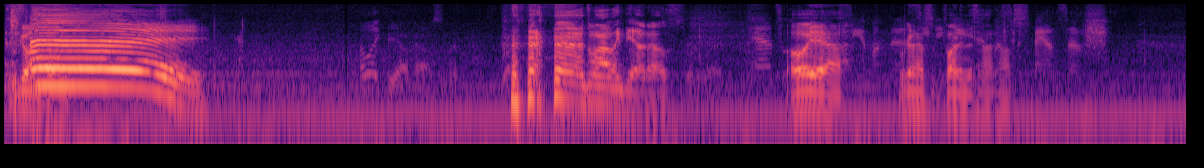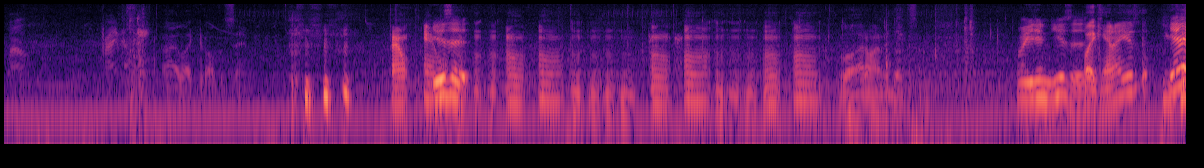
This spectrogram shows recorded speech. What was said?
It's going. on Hey! I like the outhouse. in the that toilet. That's why I like the outhouse. sort of way. Yeah, it's Oh, yeah. see among the We're gonna have some fun in this outhouse. endless expanse of, well. I like it all the same. Use it. Well, I don't have a dick, so. Well, you didn't use it. Wait, can I use it? You yeah,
